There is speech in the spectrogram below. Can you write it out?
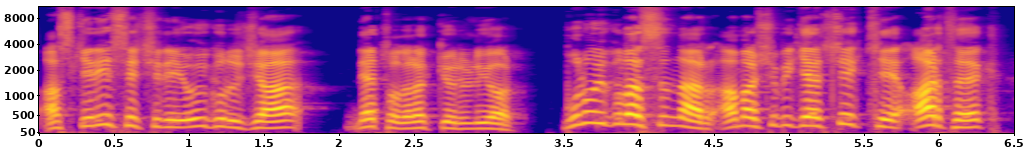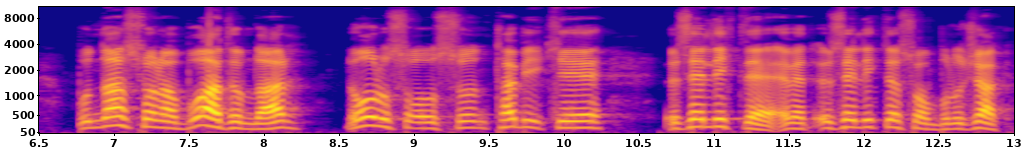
askeri seçeneği uygulayacağı net olarak görülüyor. Bunu uygulasınlar ama şu bir gerçek ki artık bundan sonra bu adımlar ne olursa olsun tabii ki özellikle evet özellikle son bulacak.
